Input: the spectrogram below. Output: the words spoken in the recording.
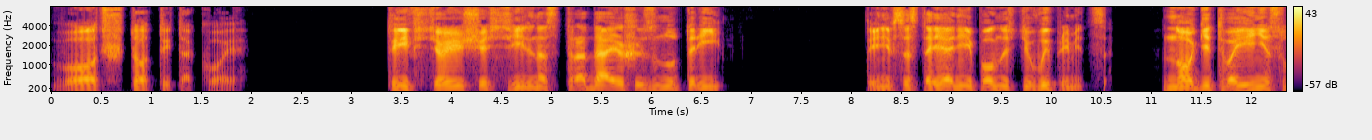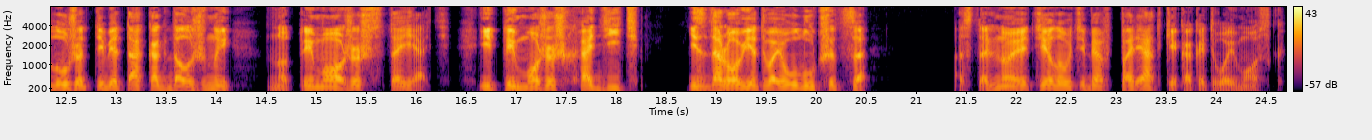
Вот что ты такое. Ты все еще сильно страдаешь изнутри. Ты не в состоянии полностью выпрямиться. Ноги твои не служат тебе так, как должны, но ты можешь стоять, и ты можешь ходить, и здоровье твое улучшится. Остальное тело у тебя в порядке, как и твой мозг.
